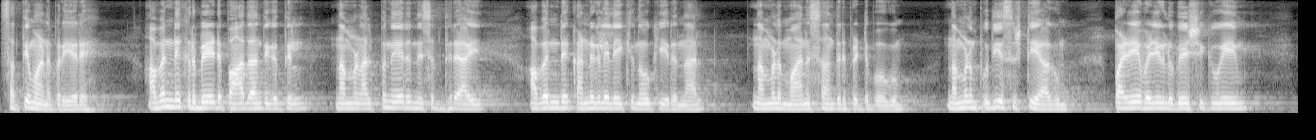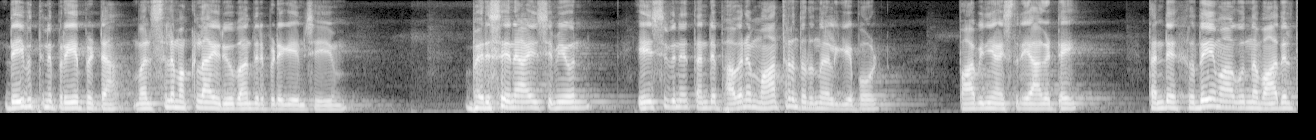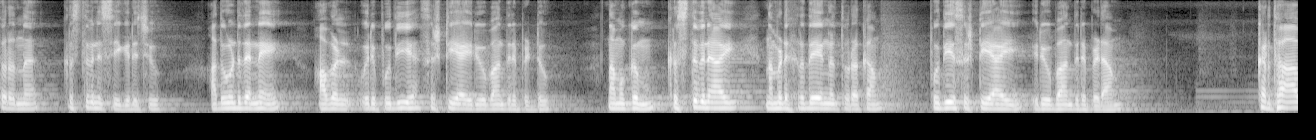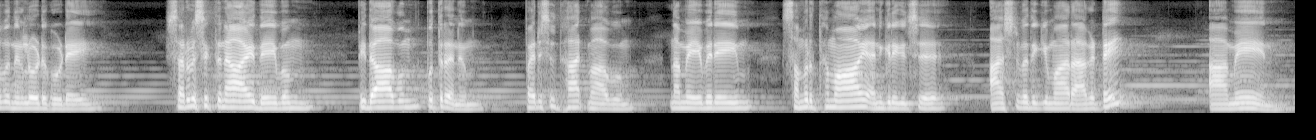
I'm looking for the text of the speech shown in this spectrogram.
സത്യമാണ് പ്രിയരെ അവന്റെ കൃപയുടെ പാദാന്തികത്തിൽ നമ്മൾ അല്പനേരം നിശബ്ദരായി അവന്റെ കണ്ണുകളിലേക്ക് നോക്കിയിരുന്നാൽ നമ്മൾ മാനസാന്തരപ്പെട്ടു പോകും. നമ്മളും പുതിയ സൃഷ്ടിയാകും. പഴയ വഴികൾ ഉപേക്ഷിക്കുകയും ദൈവത്തിന് പ്രിയപ്പെട്ട വത്സല മക്കളായി രൂപാന്തരപ്പെടുകയും ചെയ്യും. ഭരിസേനായ ശിമിയോൻ യേശുവിന് തന്റെ ഭവനം മാത്രം തുറന്നു നൽകിയപ്പോൾ പാപിനിയായ സ്ത്രീ സ്ത്രീയാകട്ടെ തന്റെ ഹൃദയമാകുന്ന വാതിൽ തുറന്ന് ക്രിസ്തുവിനെ സ്വീകരിച്ചു. അതുകൊണ്ട് തന്നെ അവൾ ഒരു പുതിയ സൃഷ്ടിയായി രൂപാന്തരപ്പെട്ടു. നമുക്കും ക്രിസ്തുവിനായി നമ്മുടെ ഹൃദയങ്ങൾ തുറക്കാം. പുതിയ സൃഷ്ടിയായി രൂപാന്തരപ്പെടാം. കർത്താവ് നിങ്ങളോട് കൂടെ. സർവശക്തനായ ദൈവം പിതാവും പുത്രനും പരിശുദ്ധാത്മാവും നമ്മെ ഇവരെയും സമൃദ്ധമായി അനുഗ്രഹിച്ച് ആശീർവദിക്കുമാറാകട്ടെ. ആമേൻ.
